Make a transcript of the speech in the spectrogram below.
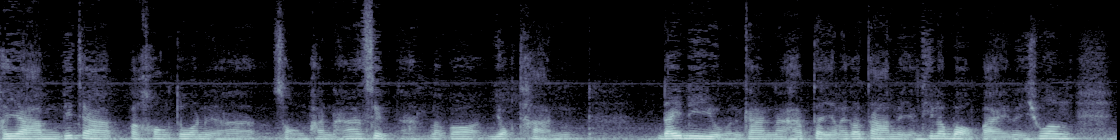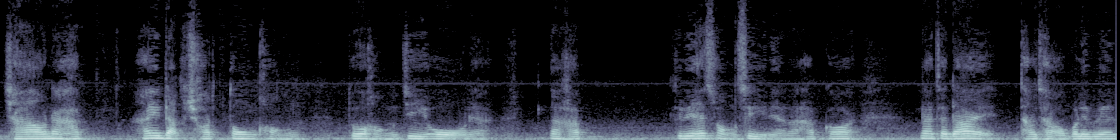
พยายามที่จะประคองตัวเหนือ 2,050 นะ แล้วก็ยกฐานได้ดีอยู่เหมือนกันนะครับ แต่อย่างไรก็ตามเนี่ยอย่างที่เราบอกไปในช่วงเช้านะครับ ให้ดักช็อตตรงของตัวของ GO เนี่ยนะครับซีรีส์24 เนี่ยนะครับก็น่าจะได้แถวๆบริเวณ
